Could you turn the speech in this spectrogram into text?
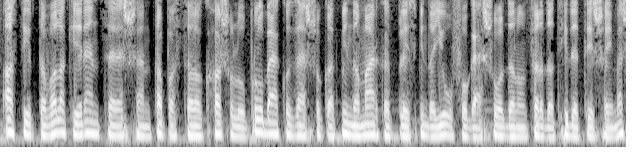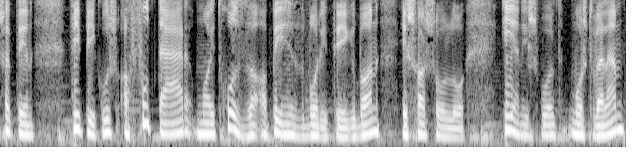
Azt írta valaki, rendszeresen tapasztalok hasonló próbálkozásokat, mind a Marketplace, mind a jófogás oldalon feladat hirdetéseim esetén. Tipikus, a futár majd hozza a pénzt borítékban, és hasonló. Ilyen is volt most velem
